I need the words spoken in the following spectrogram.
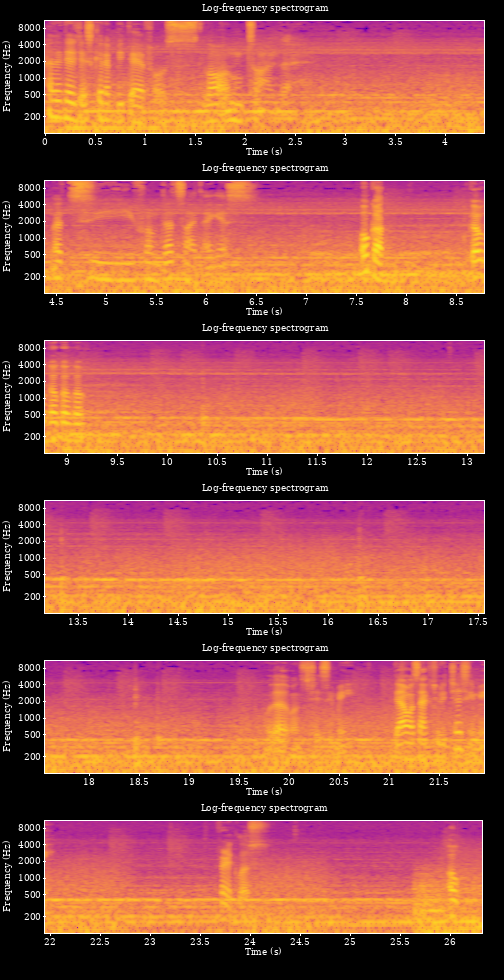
I think they're just gonna be there for a long time there. Let's see from that side, I guess. Oh god. Go, go, go, go. Oh, that one's chasing me. That one's actually chasing me. Very close. Oh.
